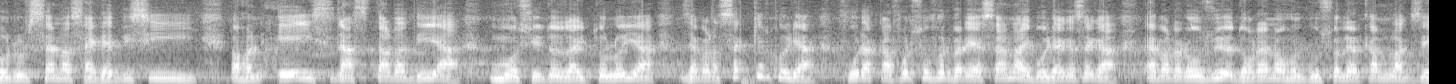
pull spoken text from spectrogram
গরুর সেনা সাইডা দিছি এখন এই রাস্তাটা দিয়া মসজিদে যাইতো লইয়া যে বেড়া সাক্কের কইরা পুরা কাপড় সুফর বেড়ে সেনাই বইয়া গেছে গা, এবার রজুয়ে ধরে না, এখন গুসলের কাম লাগছে।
